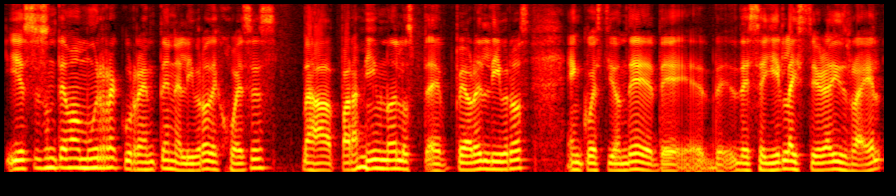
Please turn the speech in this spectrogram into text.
Y este es un tema muy recurrente en el libro de jueces. Ah, para mí uno de los eh, peores libros en cuestión de, de, seguir la historia de Israel.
